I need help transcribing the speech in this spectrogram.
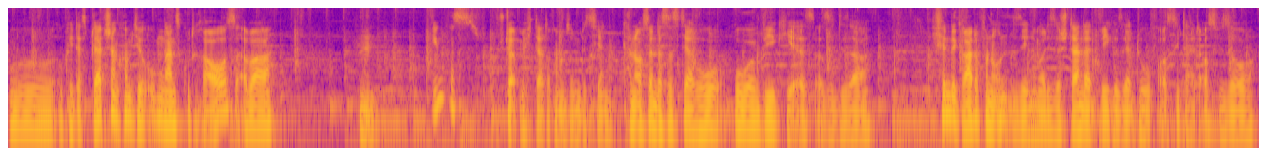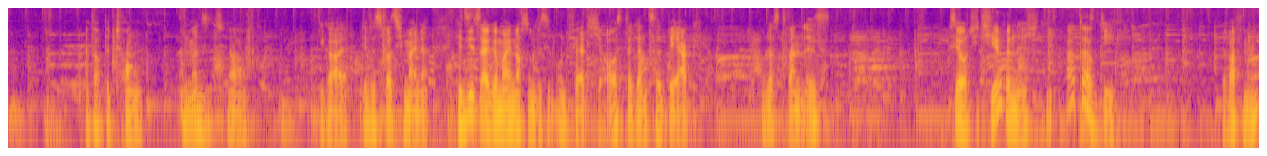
Uh, okay, das Plätschern kommt hier oben ganz gut raus, aber... Hm. Irgendwas stört mich da dran so ein bisschen. Kann auch sein, dass es der rohe, rohe Weg hier ist. Also dieser... Ich finde gerade von unten sehen immer diese Standardwege sehr doof aus. Sieht halt aus wie so... Einfach Beton. Und man sieht, ja... Egal, ihr wisst, was ich meine. Hier sieht es allgemein noch so ein bisschen unfertig aus, der ganze Berg, wo das dran ist. Ich sehe auch die Tiere nicht. Die, ah, da sind die. Giraffen.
